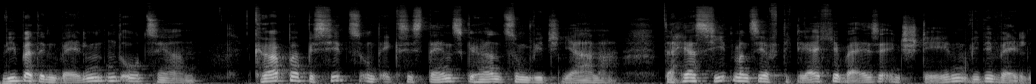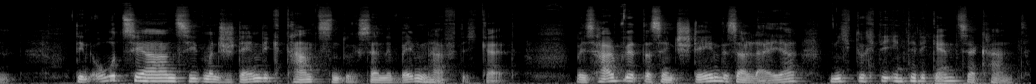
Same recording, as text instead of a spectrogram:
wie bei den Wellen und Ozean. Körper, Besitz und Existenz gehören zum Vijnana. Daher sieht man sie auf die gleiche Weise entstehen wie die Wellen. Den Ozean sieht man ständig tanzen durch seine Wellenhaftigkeit. Weshalb wird das Entstehen des Alaya nicht durch die Intelligenz erkannt?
